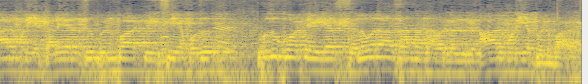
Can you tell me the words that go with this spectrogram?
ஆறுமணிய கலையரசு பின்பாட்டு இசையமுது புதுக்கோட்டை எஸ் செல்வராஜ் அண்ணன் அவர்கள் ஆறுமணிய பின்பாடு.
